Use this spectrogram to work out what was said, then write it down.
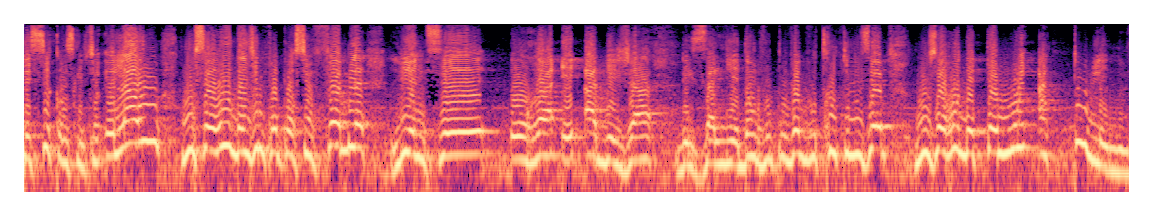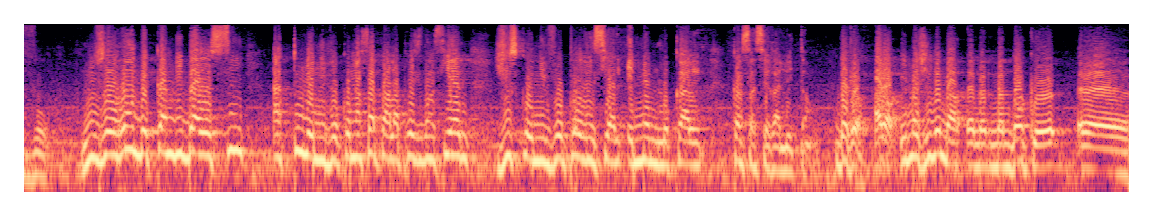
les circonscriptions. Et là où nous serons dans une proportion faible, l'UNC aura et a déjà des alliés. Donc vous pouvez vous tranquilliser, nous aurons des témoins à tous les niveaux. Nous aurons des candidats aussi à tous les niveaux, commençant par la présidentielle jusqu'au niveau provincial et même local quand ça sera le temps. D'accord. Alors imaginez maintenant que euh,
